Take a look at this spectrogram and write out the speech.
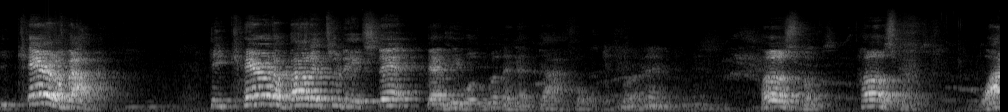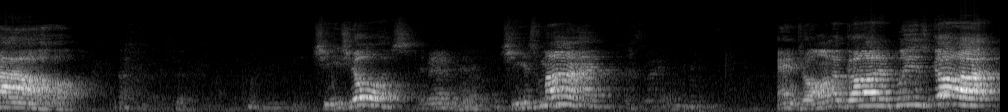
He cared about it. He cared about it to the extent that he was willing to die for it. Husbands, husbands, wow. She's yours. She's mine. And to honor God and please God,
